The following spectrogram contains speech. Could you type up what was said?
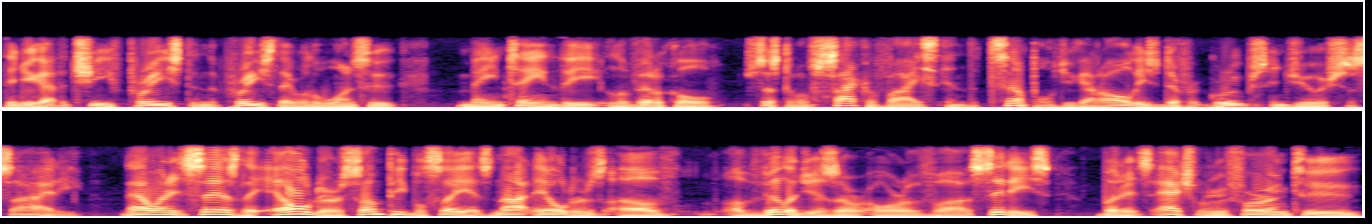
Then you got the chief priest, and the priests they were the ones who maintained the Levitical system of sacrifice in the temple. You got all these different groups in Jewish society. Now, when it says the elders, some people say it's not elders of of villages or, or of uh, cities, but it's actually referring to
